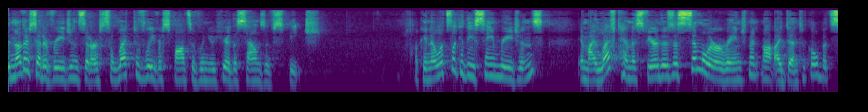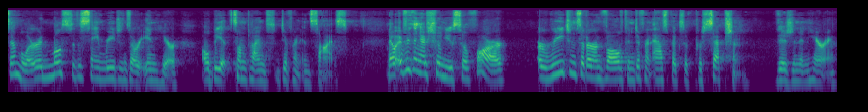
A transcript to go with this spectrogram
another set of regions that are selectively responsive when you hear the sounds of speech. Okay, now let's look at these same regions in my left hemisphere, there's a similar arrangement, not identical, but similar, and most of the same regions are in here, albeit sometimes different in size. Now, everything I've shown you so far are regions that are involved in different aspects of perception, vision, and hearing.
